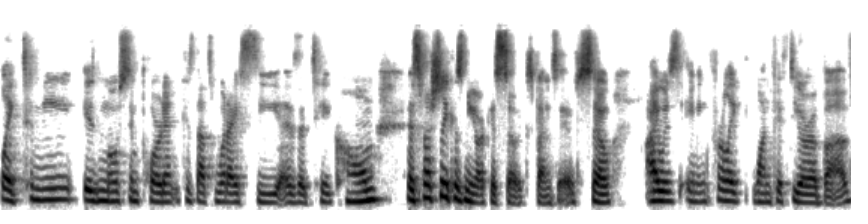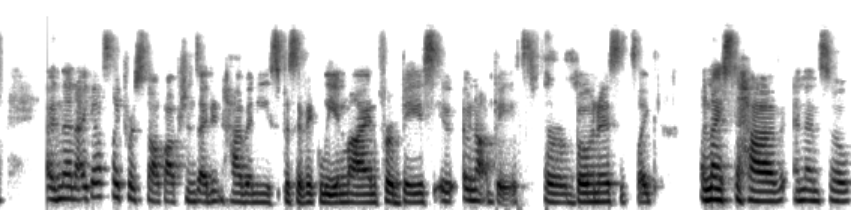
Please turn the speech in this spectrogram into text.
like to me is most important because that's what i see as a take home especially because new york is so expensive so i was aiming for like 150 or above and then I guess like for stock options, I didn't have any specifically in mind for base, uh, not base, for bonus. It's like a nice to have. And then so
